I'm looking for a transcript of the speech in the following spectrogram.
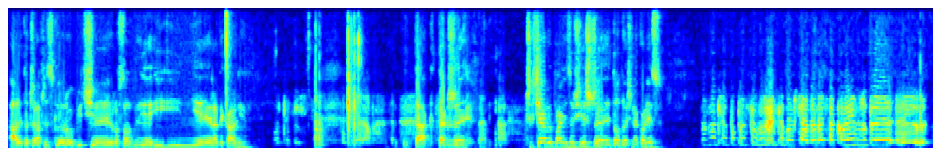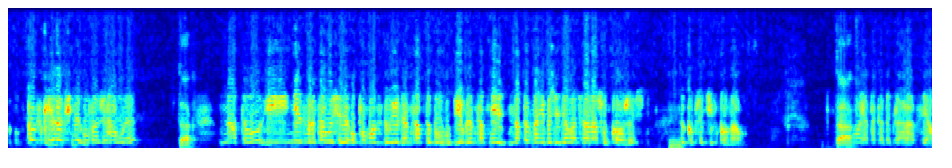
ale to trzeba wszystko robić e, rozsądnie i, i nie radykalnie. Oczywiście, popieram. Tak, także Tak. czy chciałaby Pani coś jeszcze dodać na koniec? To znaczy po prostu co bym chciała dodać na koniec, żeby e, polskie rodziny uważały Tak? na to i nie zwracały się o pomoc do Jugendamtu, bo Jugendamt nie, na pewno nie będzie działać na naszą korzyść, tylko przeciwko nam. To Tak. jest moja taka deklaracja.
